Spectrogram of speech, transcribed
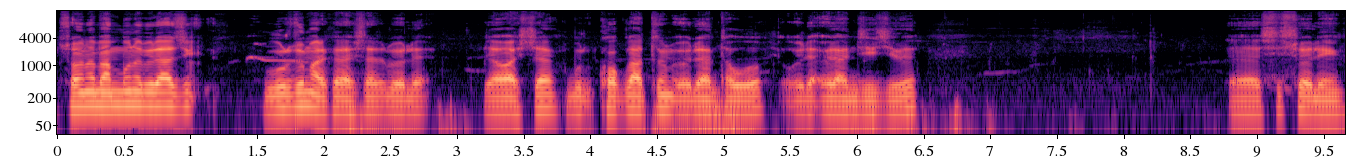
Sonra ben bunu birazcık vurdum arkadaşlar böyle yavaşça. Bu koklattım ölen tavuğu, öyle ölen civcivi. Ee, siz söyleyin.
